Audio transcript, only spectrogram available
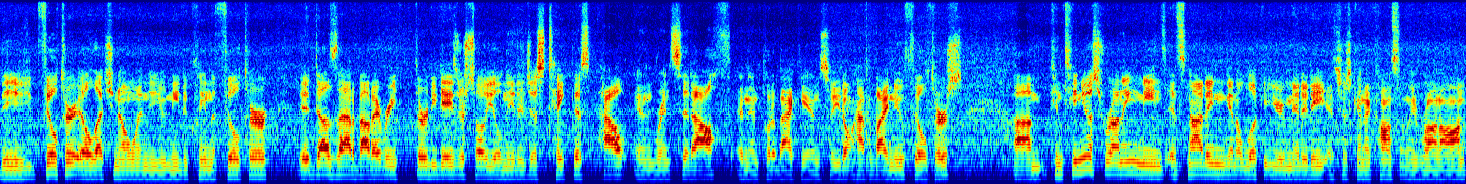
the filter, it'll let you know when you need to clean the filter. It does that about every 30 days or so. You'll need to just take this out and rinse it off and then put it back in so you don't have to buy new filters. Um, continuous running means it's not even gonna look at your humidity, it's just gonna constantly run on.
